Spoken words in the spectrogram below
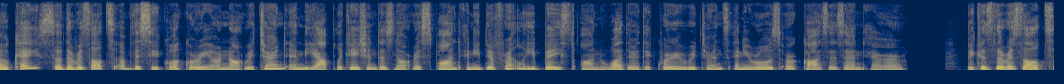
Okay, so the results of the SQL query are not returned and the application does not respond any differently based on whether the query returns any rows or causes an error. Because the results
